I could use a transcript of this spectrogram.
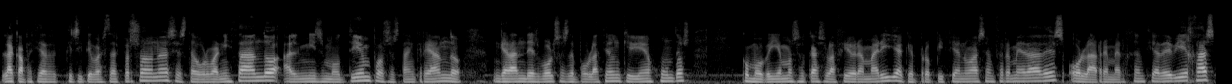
la capacidad adquisitiva de estas personas, se está urbanizando, al mismo tiempo se están creando grandes bolsas de población que viven juntos como veíamos el caso de la fiebre amarilla, que propicia nuevas enfermedades, o la reemergencia de viejas.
